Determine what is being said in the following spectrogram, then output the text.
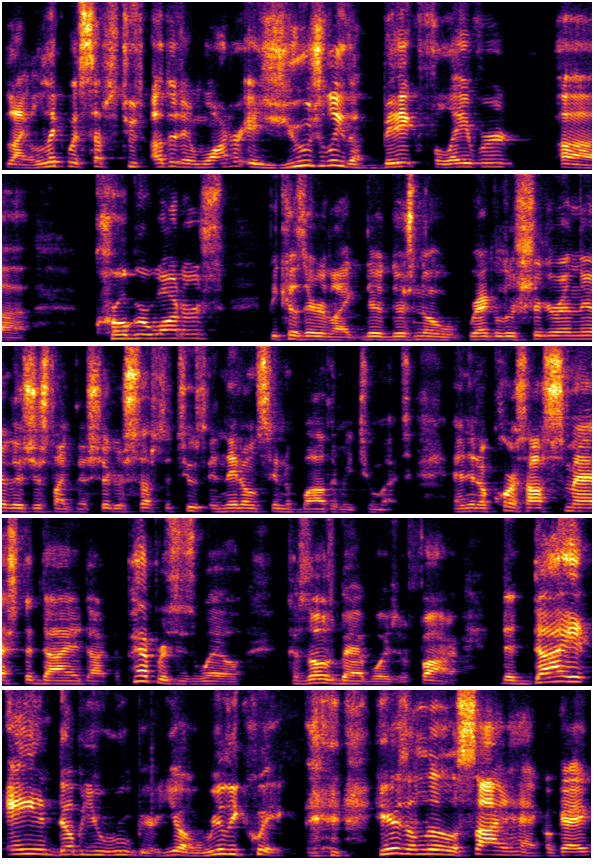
like liquid substitutes other than water is usually the big flavored uh, Kroger waters because they're like they're, there's no regular sugar in there. There's just like the sugar substitutes, and they don't seem to bother me too much. And then of course I'll smash the diet Dr Peppers as well because those bad boys are fire. The diet A and W root beer, yo, really quick. Here's a little side hack, okay?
